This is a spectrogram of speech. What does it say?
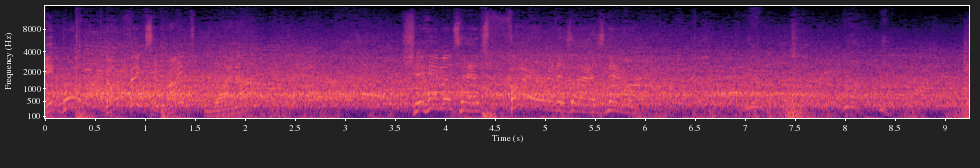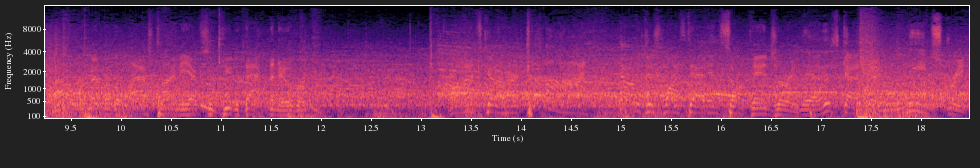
ain't broke, don't fix it, right? Why not? Sheamus has fire in his eyes now. I don't remember the last time he executed that maneuver. Oh, that's going to hurt. Come on. Now he just wants that insult to injury. Yeah, this guy's in a lead streak.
